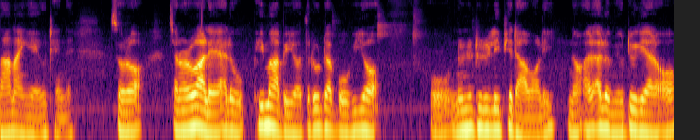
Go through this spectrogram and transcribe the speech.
စားနိုင်ခဲ့ဘူးထင်တယ်ဆိုတော့ ကျွန်တော်တို့ကလည်းအဲ့လိုဖိမပြီးတော့သူတို့တက်ပို့ပြီးတော့ဟိုနူးနူးထူးထူးလေးဖြစ်တာပေါ့လေเนาะအဲ့အဲ့လိုမျိုးတွေ့ကြရတော့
